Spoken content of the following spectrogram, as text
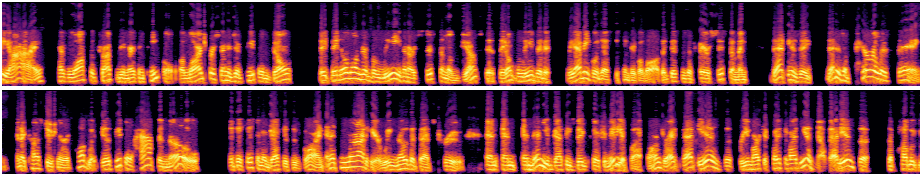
FBI has lost the trust of the American people. A large percentage of people don't, they, they no longer believe in our system of justice. They don't believe that it, we have equal justice under the law, that this is a fair system. And that is a, that is a perilous thing in a constitutional republic because people have to know that the system of justice is blind, and it's not here. We know that that's true. And and and then you've got these big social media platforms, right? That is the free marketplace of ideas now. That is the the public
